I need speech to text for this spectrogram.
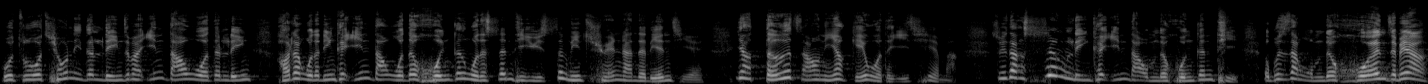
我主，我求你的灵怎么样引导我的灵，好让我的灵可以引导我的魂跟我的身体与圣灵全然的连结，要得着你要给我的一切嘛。所以让圣灵可以引导我们的魂跟体，而不是让我们的魂怎么样？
